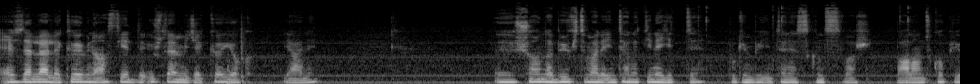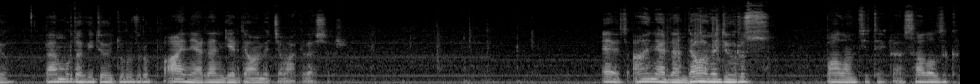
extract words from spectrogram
Ejderlerle köy binası 7'de üçlenmeyecek köy yok. Yani. Ee, şu anda büyük ihtimalle internet yine gitti. Bugün bir internet sıkıntısı var. Bağlantı kopuyor. Ben burada videoyu durdurup aynı yerden geri devam edeceğim arkadaşlar. Evet aynı yerden devam ediyoruz. Bağlantıyı tekrar sağladık.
